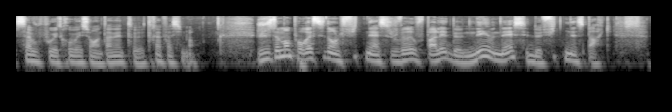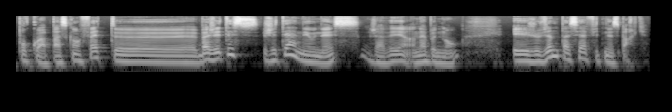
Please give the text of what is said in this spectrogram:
ça, vous pouvez trouver sur Internet très facilement. Justement, pour rester dans le fitness, je voudrais vous parler de Neoness et de Fitness Park. Pourquoi? Parce qu'en fait, euh, bah, j'étais à Neoness, j'avais un abonnement, et je viens de passer à Fitness Park.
